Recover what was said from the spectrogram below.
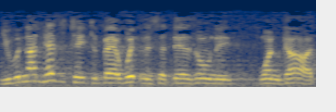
you would not hesitate to bear witness that there's only one God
